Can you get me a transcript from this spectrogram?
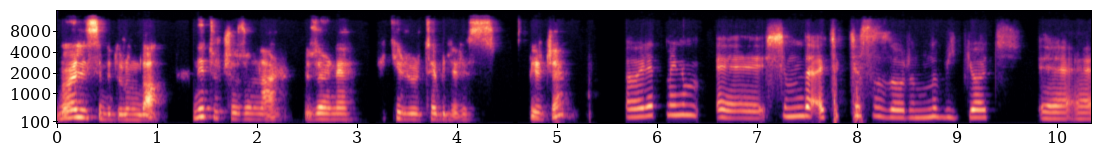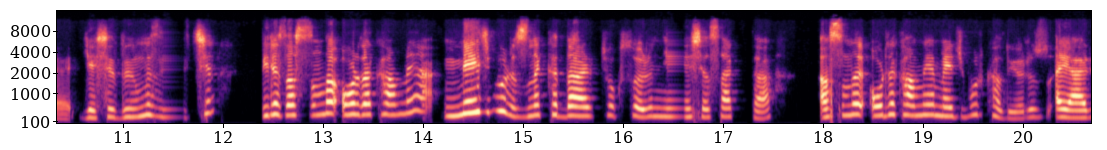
Böylesi bir durumda ne tür çözümler üzerine fikir yürütebiliriz? Birce? Öğretmenim e, şimdi açıkçası zorunlu bir göç e, yaşadığımız için biraz aslında orada kalmaya mecburuz. Ne kadar çok sorun yaşasak da aslında orada kalmaya mecbur kalıyoruz. Eğer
